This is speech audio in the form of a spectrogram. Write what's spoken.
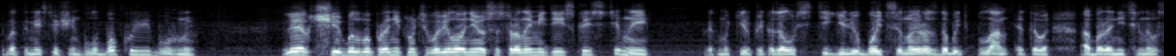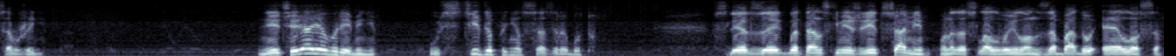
в этом месте очень глубокую и бурную. Легче было бы проникнуть в Вавилонию со стороны Медийской стены — Поэтому Кир приказал Устиге любой ценой раздобыть план этого оборонительного сооружения. Не теряя времени, Устига принялся за работу. Вслед за экбатанскими жрецами он отослал Вавилон Забаду Элоса.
